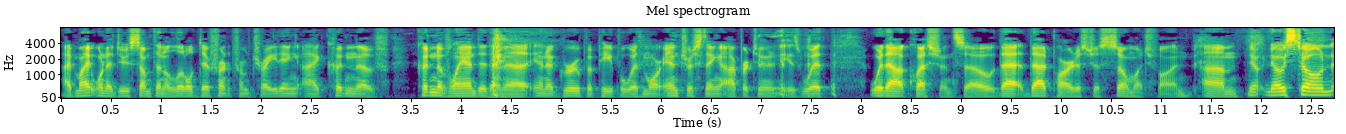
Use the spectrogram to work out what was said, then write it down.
I might want to do something a little different from trading, I couldn't have couldn't have landed in a in a group of people with more interesting opportunities with without question. So that that part is just so much fun. Um, no, no stone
